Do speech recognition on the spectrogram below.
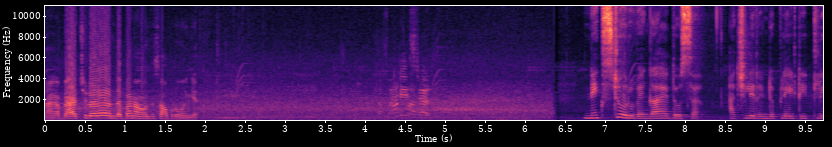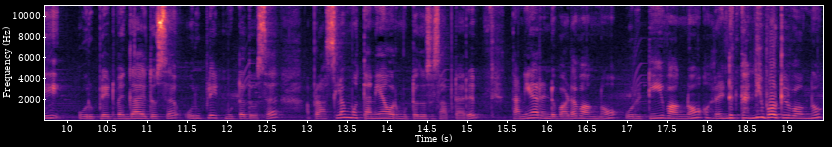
நாங்கள் பேச்சுலராக இருந்தப்ப நான் வந்து சாப்பிடுவோம் இங்கே. நெக்ஸ்ட் ஒரு வெங்காய தோசை. ஆக்சுவலி ரெண்டு பிளேட் இட்லி ஒரு பிளேட் வெங்காய தோசை ஒரு பிளேட் முட்டை தோசை. அப்புறம் அஸ்லம் தனியாக ஒரு முட்டை தோசை சாப்பிட்டாரு. தனியாக ரெண்டு வடை வாங்கினோம் ஒரு டீ வாங்கினோம் ரெண்டு தண்ணி பாட்டில் வாங்கினோம்.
